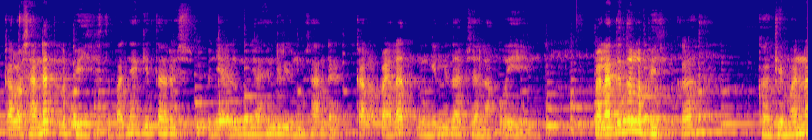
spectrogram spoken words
Kalau santet lebih tepatnya kita harus punya ilmunya sendiri ilmu santet. Kalau pelet mungkin kita bisa lakuin. Pelet itu lebih ke bagaimana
